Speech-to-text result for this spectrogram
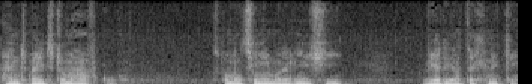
handmade tomahawků s pomocí nejmodernější vědy a techniky.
